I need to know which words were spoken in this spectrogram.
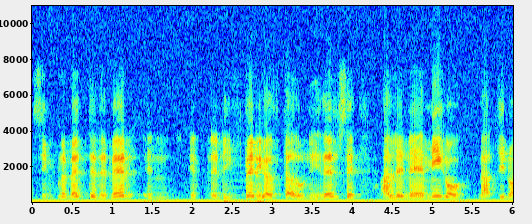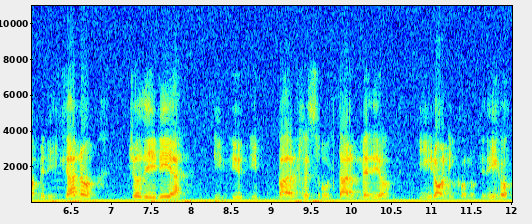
simplemente de ver en, el imperio estadounidense al enemigo latinoamericano, yo diría, y, va a resultar medio irónico lo que digo,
